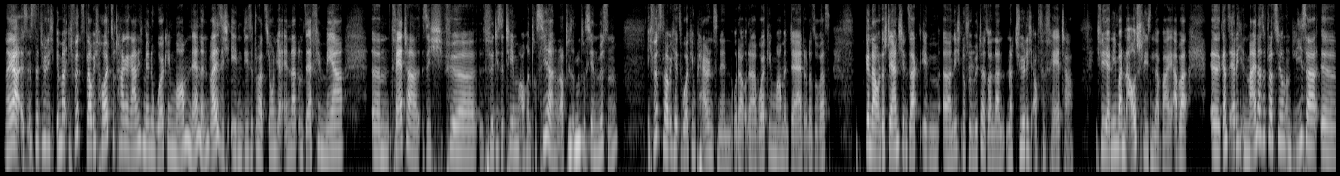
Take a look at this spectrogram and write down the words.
Naja, es ist natürlich immer, ich würde es, glaube ich, heutzutage gar nicht mehr eine Working Mom nennen, weil sich eben die Situation ja ändert und sehr viel mehr ähm, Väter sich für, für diese Themen auch interessieren und auch mhm. interessieren müssen. Ich würde es, glaube ich, jetzt Working Parents nennen oder, oder Working Mom and Dad oder sowas. Genau, und das Sternchen sagt eben äh, nicht nur für Mütter, sondern natürlich auch für Väter ich will ja niemanden ausschließen dabei, aber äh, ganz ehrlich, in meiner Situation und Lisa äh,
